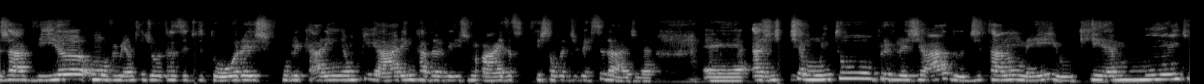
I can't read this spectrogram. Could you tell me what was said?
já havia um movimento de outras editoras publicarem e ampliarem cada vez mais essa questão da diversidade. Né? É, a gente é muito privilegiado de estar num meio que é muito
